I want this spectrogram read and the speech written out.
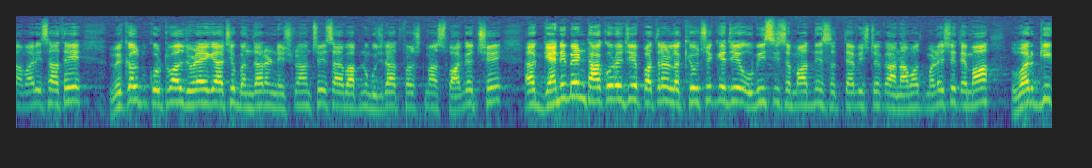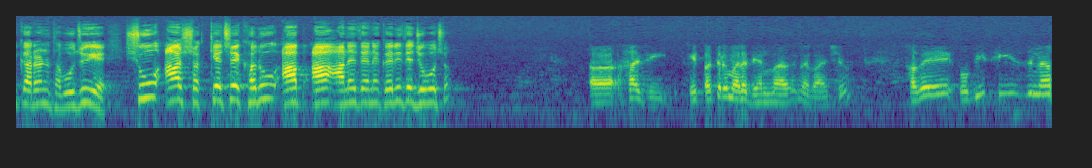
અમારી સાથે વિકલ્પ કોટવાલ જોડાઈ ગયા છે, બંધારણ નિષ્ણાંત છે. સાહેબ, આપનું ગુજરાત ફર્સ્ટમાં સ્વાગત છે. જ્ઞાનીબેન ઠાકોરે જે પત્ર લખ્યો છે કે જે ઓબીસી સમાજને સત્યાવીસ ટકા અનામત મળે છે, તેમાં વર્ગીકરણ થવું જોઈએ. શું આ શક્ય છે ખરું? આપ આ આને તેને કઈ રીતે જુઓ છો? હાજી એ પત્ર મારા ધ્યાનમાં આવ્યો મેં વાંચ્યો. હવે ઓબીસીઝ ના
